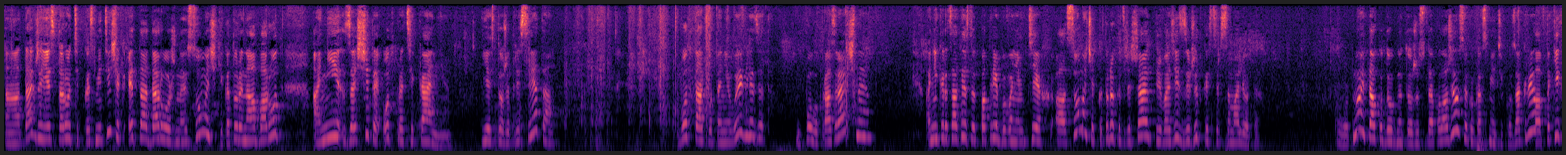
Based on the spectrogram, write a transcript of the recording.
А, также есть второй тип косметичек, это дорожные сумочки, которые наоборот они с защитой от протекания. Есть тоже три цвета. Вот так вот они выглядят. Полупрозрачные. Они соответствуют по требованиям тех а, сумочек, которых разрешают перевозить жидкости в самолетах. Вот. Ну и так удобно тоже сюда положил всякую косметику, закрыл. В таких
